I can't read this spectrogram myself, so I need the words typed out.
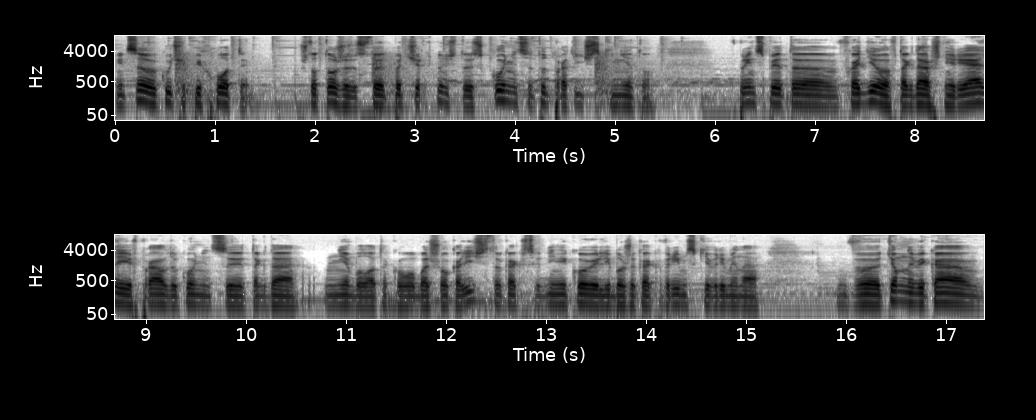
и целая куча пехоты. что тоже стоит подчеркнуть, то есть конницы тут практически нету. В принципе, это входило в тогдашние реалии, вправду конницы тогда не было такого большого количества, как в Средневековье, либо же как в римские времена. В темные века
